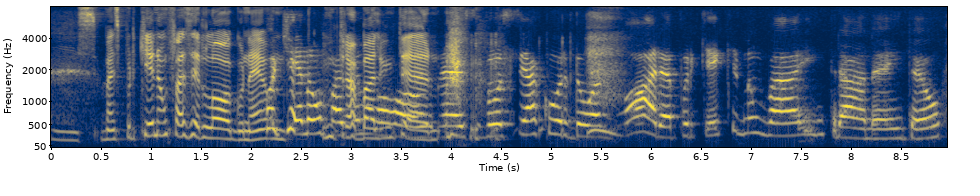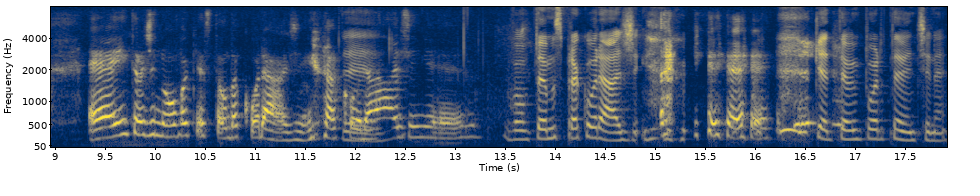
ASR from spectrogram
Isso. Mas por que não fazer logo, né? Por que não um, fazer trabalho logo, interno? Né? Se você acordou agora, por que, que não vai entrar, né? Então, é, entra de novo a questão da coragem. A é. coragem é. Voltamos para a coragem, que é tão importante, né?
